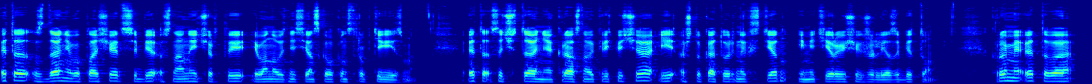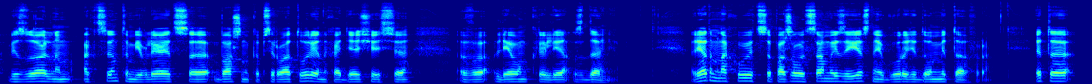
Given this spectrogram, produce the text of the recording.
Это здание воплощает в себе основные черты Ивано-Вознесенского конструктивизма. Это сочетание красного кирпича и оштукатуренных стен, имитирующих железобетон. Кроме этого, визуальным акцентом является башенка-обсерватория, находящаяся в левом крыле здания. Рядом находится, пожалуй, самый известный в городе дом метафора. Это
